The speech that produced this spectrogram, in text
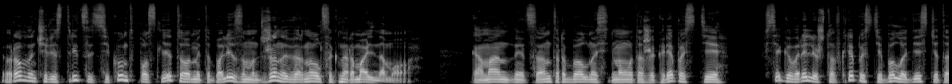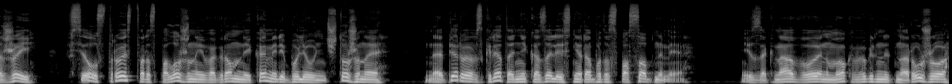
Ровно через 30 секунд после этого метаболизм Джена вернулся к нормальному. Командный центр был на седьмом этаже крепости. Все говорили, что в крепости было 10 этажей. Все устройства, расположенные в огромной камере, были уничтожены. На первый взгляд они казались неработоспособными. Из окна воин мог выглянуть наружу,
